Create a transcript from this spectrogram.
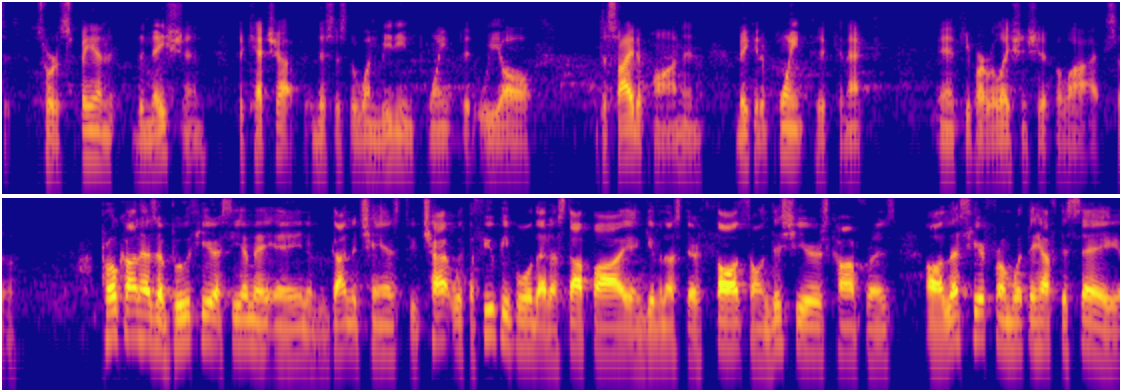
that sort of span the nation to catch up. And this is the one meeting point that we all decide upon and make it a point to connect and keep our relationship alive. So. Procon has a booth here at CMAA and we've gotten a chance to chat with a few people that have stopped by and given us their thoughts on this year's conference uh, let's hear from what they have to say.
